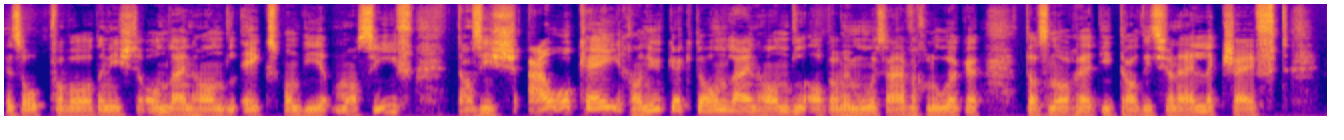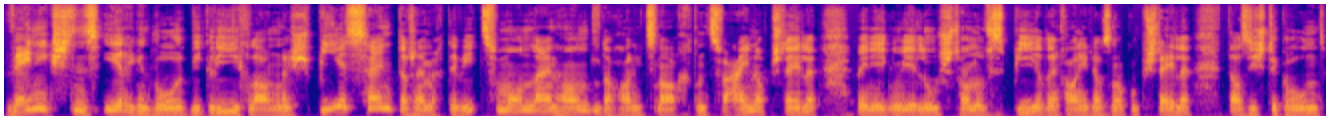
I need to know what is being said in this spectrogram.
ein Opfer geworden ist. Der Onlinehandel expandiert massiv. Das ist auch okay. Ich habe nichts gegen den Onlinehandel, aber man muss einfach schauen, dass nachher die traditionellen Geschäfte wenigstens irgendwo die gleich langen Spieß haben. Das ist nämlich der Witz vom Onlinehandel. Da kann ich zur Nacht um zwei noch bestellen. Wenn ich irgendwie Lust habe aufs Bier, dann kann ich das noch bestellen. Das ist der Grund,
